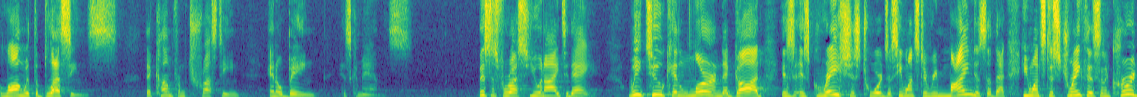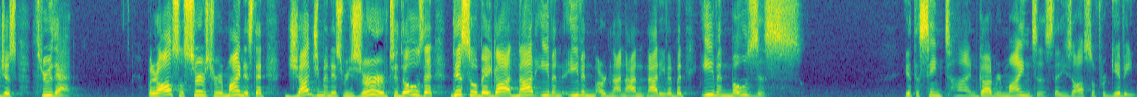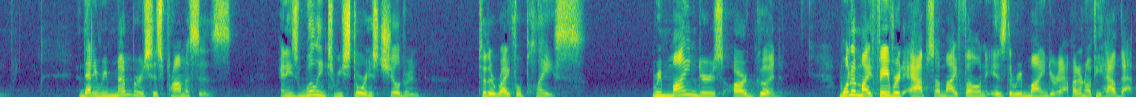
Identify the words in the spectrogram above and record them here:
along with the blessings that come from trusting and obeying his commands. This is for us, you and I, today we too can learn that God is, is gracious towards us. He wants to remind us of that. He wants to strengthen us and encourage us through that. But it also serves to remind us that judgment is reserved to those that disobey God, not even, even or not, not, not even, but even Moses. Yet at the same time, God reminds us that He's also forgiving and that He remembers His promises and he's willing to restore his children to their rightful place. Reminders are good. One of my favorite apps on my phone is the Reminder app. I don't know if you have that.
